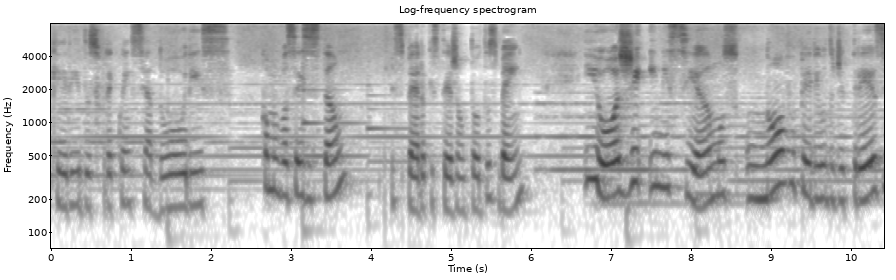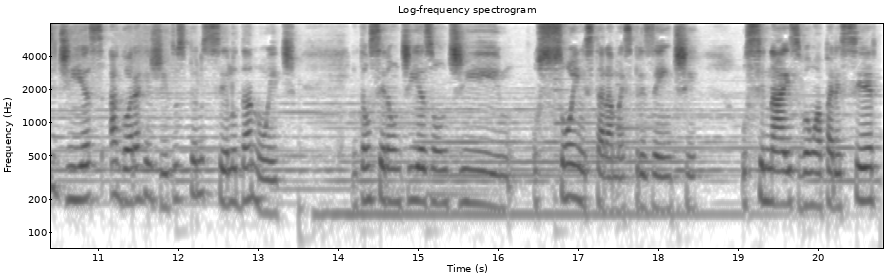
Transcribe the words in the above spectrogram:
queridos frequenciadores, como vocês estão? Espero que estejam todos bem. E hoje iniciamos um novo período de 13 dias, agora regidos pelo selo da noite. Então serão dias onde o sonho estará mais presente, os sinais vão aparecer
